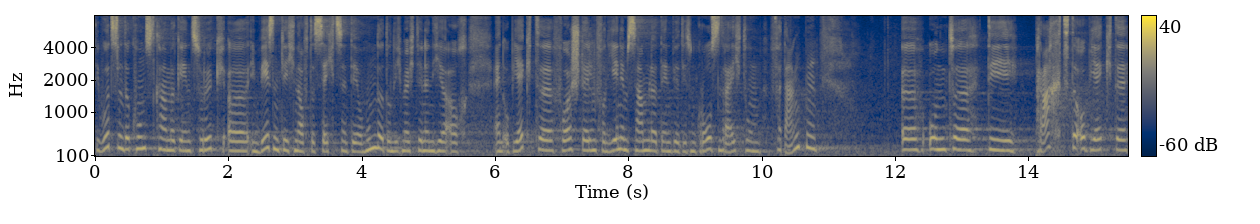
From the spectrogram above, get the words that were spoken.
Die Wurzeln der Kunstkammer gehen zurück äh, im Wesentlichen auf das 16. Jahrhundert und ich möchte Ihnen hier auch ein Objekt äh, vorstellen von jenem Sammler, den wir diesem großen Reichtum verdanken. Äh, und äh, die Pracht der Objekte,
